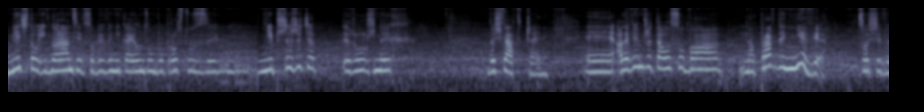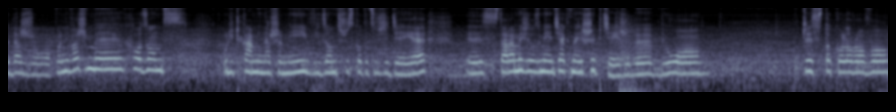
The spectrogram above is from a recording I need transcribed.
mieć tą ignorancję w sobie wynikającą po prostu z nieprzeżycia różnych doświadczeń. E, Ale wiem, że ta osoba naprawdę nie wie, co się wydarzyło, ponieważ my chodząc uliczkami naszymi, widząc wszystko to, co się dzieje, y, staramy się to zmieniać jak najszybciej, żeby było czysto, kolorowo,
